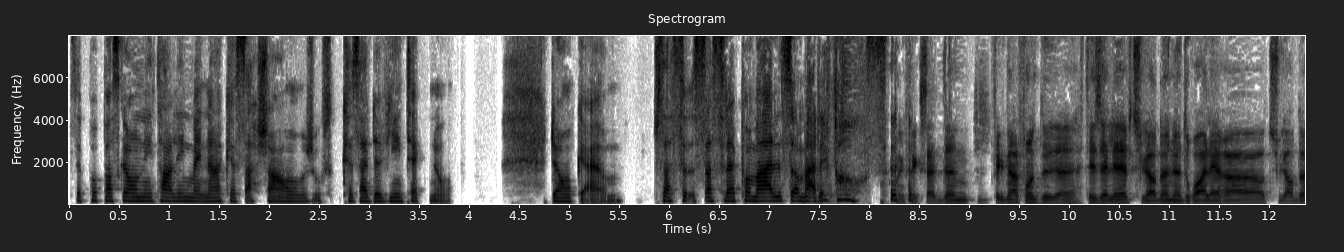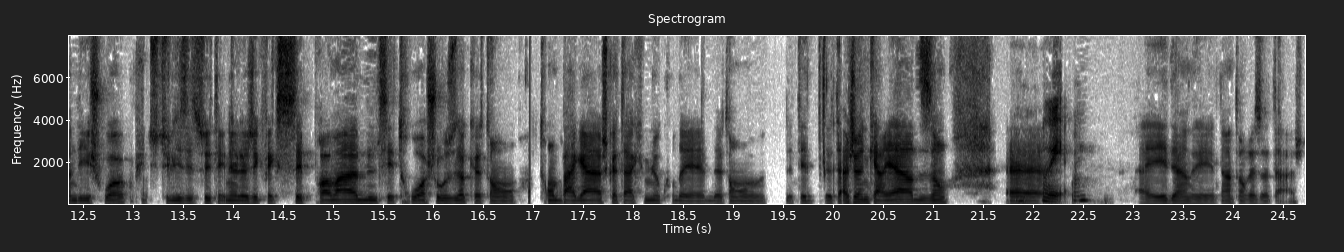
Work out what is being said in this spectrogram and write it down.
C'est pas parce qu'on est en ligne maintenant que ça change ou que ça devient techno. Donc, euh, ça, ça, serait pas mal ça ma réponse. oui, fait que ça donne. Fait que dans le fond, euh, tes élèves, tu leur donnes le droit à l'erreur, tu leur donnes des choix, puis tu utilises des outils technologiques. Fait que c'est probable ces trois choses-là que ton, ton bagage que tu as accumulé au cours de, de ton de, ta jeune carrière, disons, euh, oui. aidé dans, dans ton réseautage.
